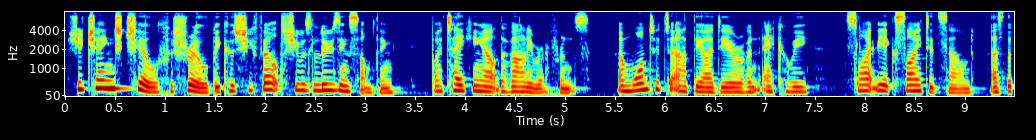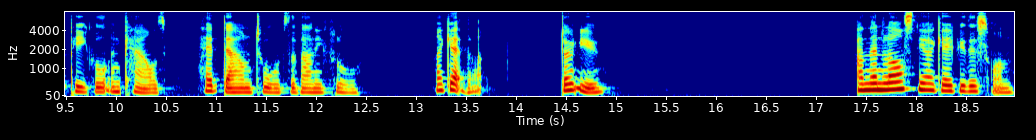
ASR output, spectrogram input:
She changed chill for shrill because she felt she was losing something by taking out the valley reference and wanted to add the idea of an echoey, slightly excited sound as the people and cows head down towards the valley floor. I get that. Don't you? And then lastly, I gave you this one.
